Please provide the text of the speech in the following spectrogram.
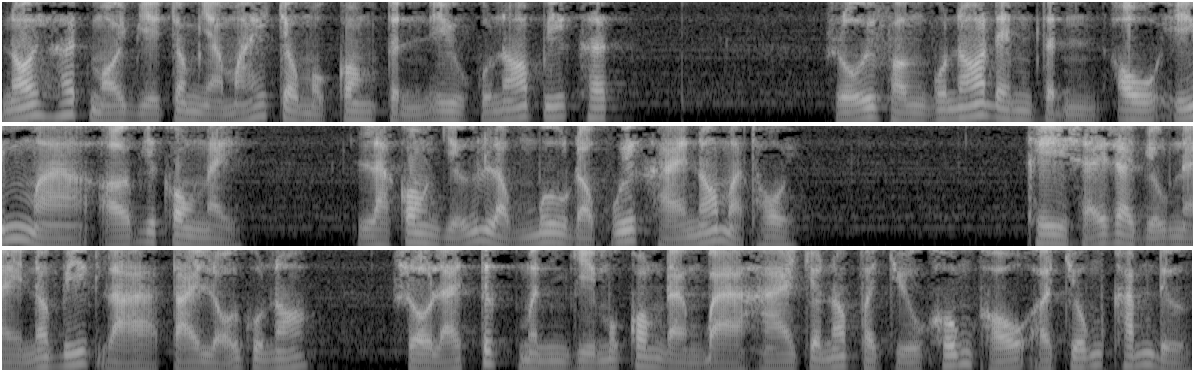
nói hết mọi việc trong nhà máy cho một con tình yêu của nó biết hết. Rủi phần của nó đem tình âu yếm mà ở với con này là con giữ lòng mưu độc quyết hại nó mà thôi. Khi xảy ra vụ này, nó biết là tại lỗi của nó, rồi lại tức mình vì một con đàn bà hại cho nó phải chịu khốn khổ ở chốn khám đường.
